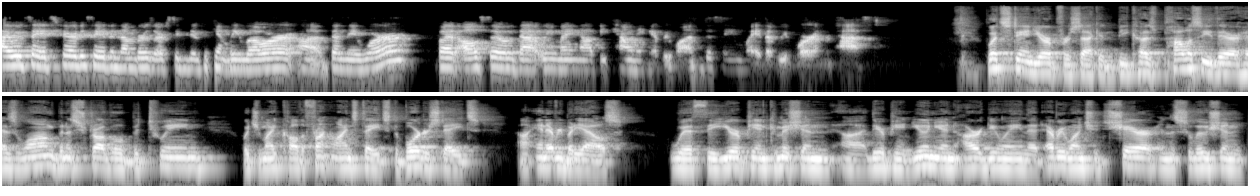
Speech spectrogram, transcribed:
I would say it's fair to say the numbers are significantly lower uh, than they were. but also that we might not be counting everyone the same way that we were. Let's stay in Europe for a second because policy there has long been a struggle between what you might call the frontline states, the border states, uh, and everybody else, with the European Commission, uh, the European Union arguing that everyone should share in the solution,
